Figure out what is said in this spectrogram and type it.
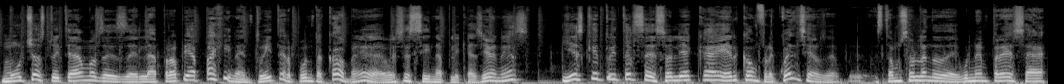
muchos tuiteábamos desde la propia página en twitter.com, ¿eh? a veces sin aplicaciones. Y es que Twitter se solía caer con frecuencia, o sea, estamos hablando de una empresa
